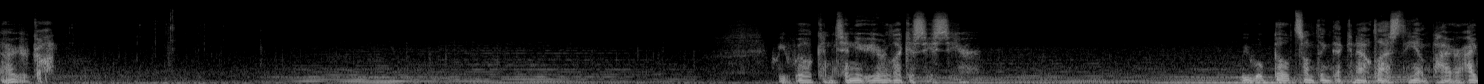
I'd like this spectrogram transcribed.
Now you're gone. We will continue your legacy, Cere. We will build something that can outlast the Empire. I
